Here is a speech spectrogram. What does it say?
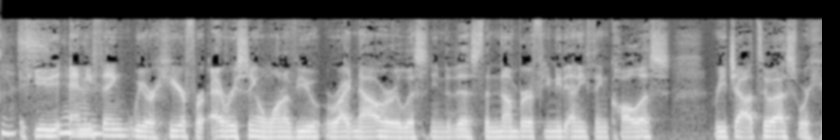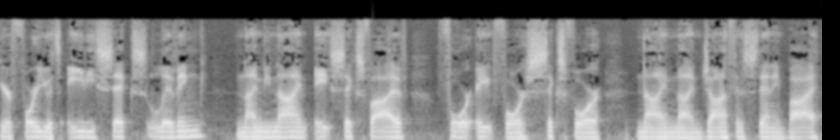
Yes. If you need Amen. anything, we are here for every single one of you right now who are listening to this. The number, if you need anything, call us, reach out to us. We're here for you. It's 86 Living 99 865 484 6499. Jonathan's standing by.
